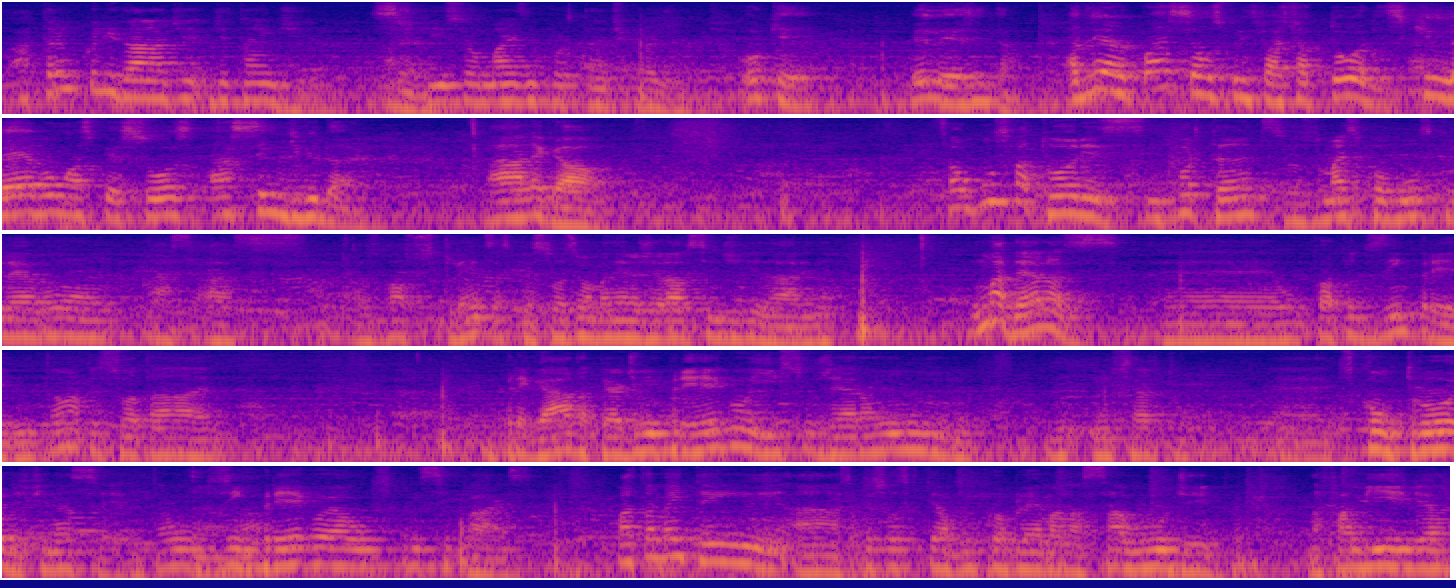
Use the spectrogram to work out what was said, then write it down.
a tranquilidade de estar tá em dia. Sim. Acho que isso é o mais importante para a gente. Ok, beleza então. Adriano, quais são os principais fatores que levam as pessoas a se endividar? Ah, legal. São alguns fatores importantes, os mais comuns que levam as, as, os nossos clientes, as pessoas de uma maneira geral, a se endividarem. Né? Uma delas é o próprio desemprego. Então a pessoa está empregada perde o emprego e isso gera um, um certo é, descontrole financeiro. Então, o desemprego é um dos principais. Mas também tem as pessoas que têm algum problema na saúde, na família.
